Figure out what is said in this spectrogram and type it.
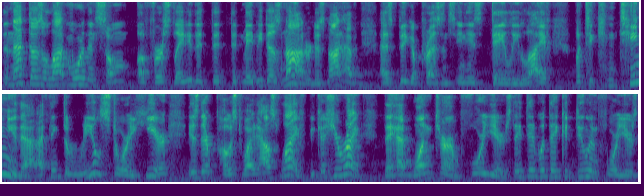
then that does a lot more than some a first lady that, that, that maybe does not or does not have as big a presence in his daily life. But to continue that, I think the real story here is their post White House life, because you're right. They had one term, four years years. They did what they could do in four years,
